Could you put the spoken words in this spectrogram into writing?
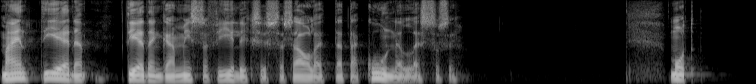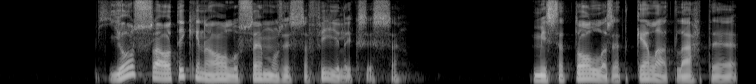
mä en tiedä tietenkään missä fiiliksissä sä olet tätä kuunnellessasi. Mut jos sä oot ikinä ollut semmosissa fiiliksissä, missä tollaset kelat lähtee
